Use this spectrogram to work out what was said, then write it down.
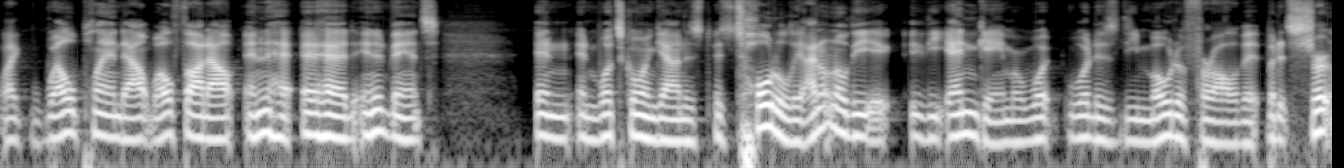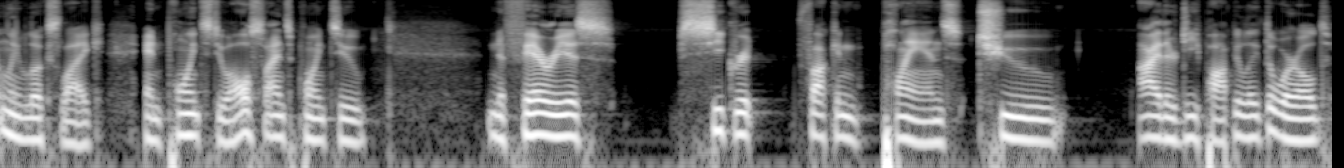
like well planned out, well thought out, and ahead in advance. And and what's going down is, is totally. I don't know the the end game or what what is the motive for all of it, but it certainly looks like and points to all signs point to nefarious, secret fucking plans to either depopulate the world,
